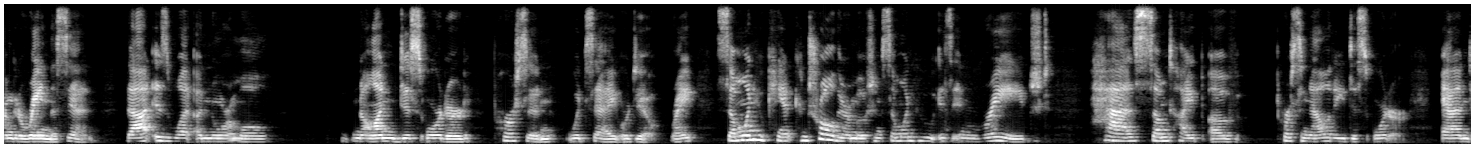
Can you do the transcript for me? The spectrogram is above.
I'm going to rein this in." That is what a normal non-disordered person would say or do, right? someone who can't control their emotions, someone who is enraged, has some type of personality disorder. And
